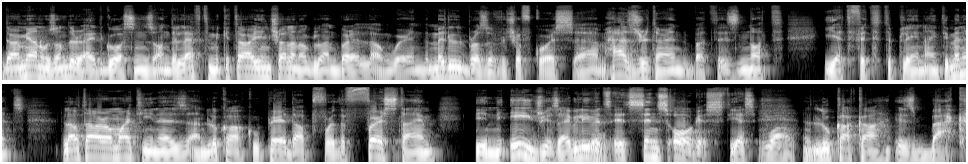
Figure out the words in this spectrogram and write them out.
Darmian was on the right, Gosens on the left, Mkhitaryan, Calhanoglu and Barella were in the middle. Brozovic, of course, um, has returned but is not yet fit to play 90 minutes. Lautaro Martinez and Lukaku paired up for the first time in ages. I believe it's it's since August. Yes. Wow. Lukaka is back.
